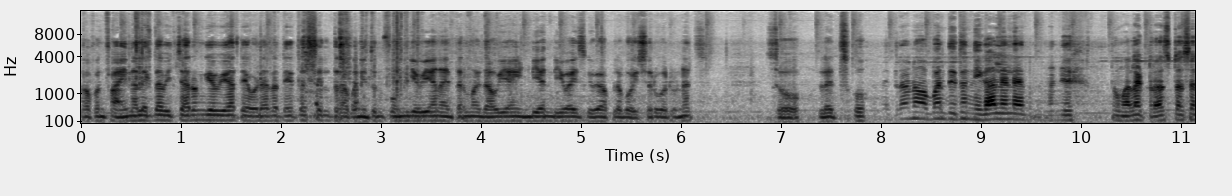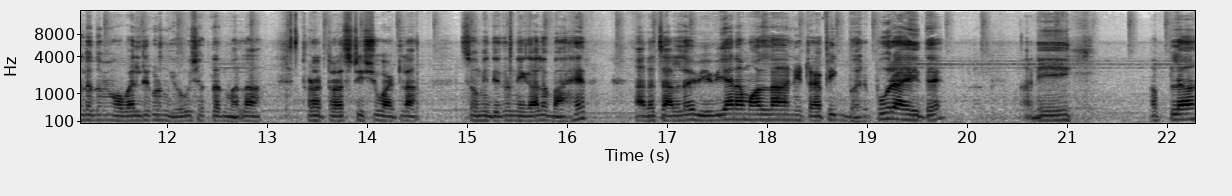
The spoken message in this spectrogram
आपण फायनल एकदा विचारून घेऊया तेवढ्याला देत असेल तर आपण इथून फोन घेऊया नाहीतर मग जाऊया इंडियन डिव्हाइस घेऊया आपल्या बोईसरवरूनच सो लेट्स गो मित्रांनो आपण तिथून निघालेले आहेत. म्हणजे तुम्हाला ट्रस्ट असेल तर तुम्ही मोबाईल तिकडून घेऊ शकतात. मला थोडा ट्रस्ट इश्यू वाटला. सो मी तिथून निघालो बाहेर. आता चाललोय विवियाना मॉलला आणि ट्रॅफिक भरपूर आहे इथे. आणि आपलं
